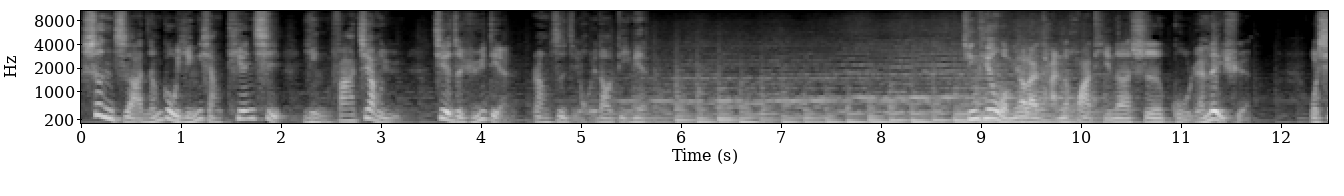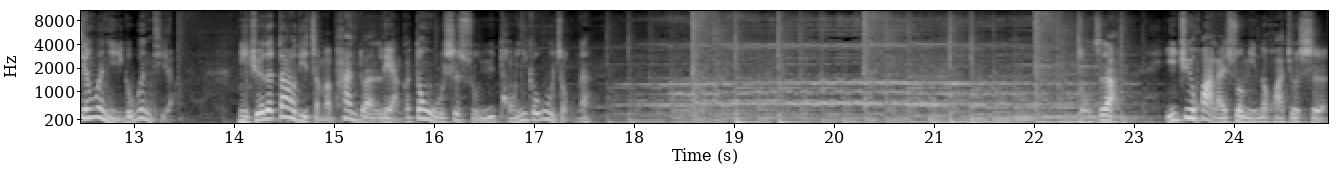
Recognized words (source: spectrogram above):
甚至啊能够影响天气，引发降雨，借着雨点让自己回到地面。今天我们要来谈的话题呢是古人类学。我先问你一个问题啊，你觉得到底怎么判断两个动物是属于同一个物种呢？总之啊，一句话来说明的话，就是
